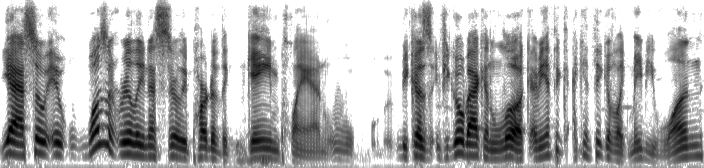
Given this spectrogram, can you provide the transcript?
Yeah, so it wasn't really necessarily part of the game plan because if you go back and look, I mean, I think I can think of like maybe one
